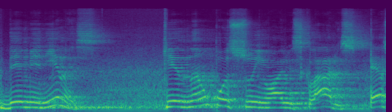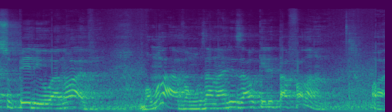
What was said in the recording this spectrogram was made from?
de meninas que não possuem olhos claros é superior a 9? Vamos lá, vamos analisar o que ele está falando. Ó,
